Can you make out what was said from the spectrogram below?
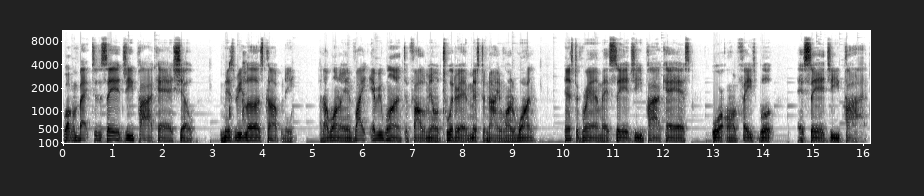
Welcome back to the Say G podcast show. Misery loves company. And I want to invite everyone to follow me on Twitter at Mr911 Instagram at Ced G Podcast, or on Facebook at Ced G Pod.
